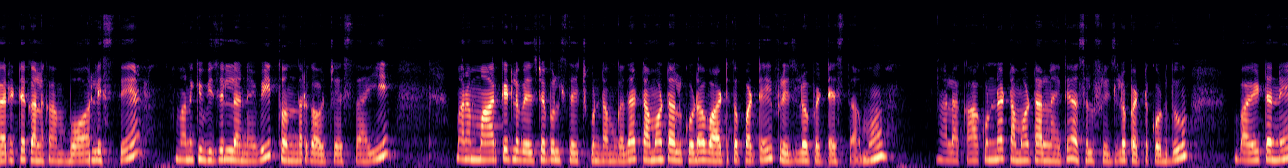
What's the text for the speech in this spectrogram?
గరిటె కనుక బోర్లిస్తే మనకి విజిల్ అనేవి తొందరగా వచ్చేస్తాయి. మనం మార్కెట్లో వెజిటబుల్స్ తెచ్చుకుంటాం కదా టమాటాలు కూడా వాటితో పాటే ఫ్రిడ్జ్లో పెట్టేస్తాము. అలా కాకుండా టమాటాలను అయితే అసలు ఫ్రిడ్జ్లో పెట్టకూడదు. బయటనే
